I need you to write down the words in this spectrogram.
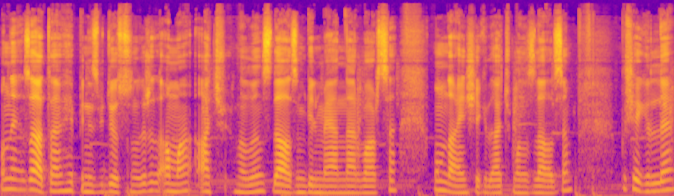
Bunu zaten hepiniz biliyorsunuzdur ama açmanız lazım bilmeyenler varsa bunu da aynı şekilde açmanız lazım. Bu şekilde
